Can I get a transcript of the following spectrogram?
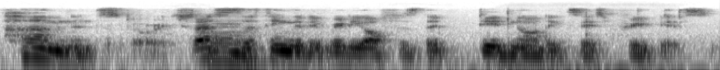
permanent storage. That's Mm. the thing that it really offers that did not exist previously.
